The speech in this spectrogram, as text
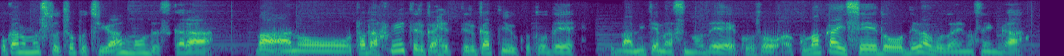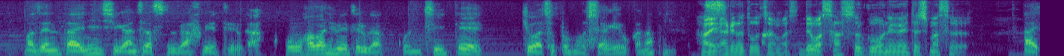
他の模試とちょっと違うもんですから、まあ、あのただ増えてるか減ってるかということでまあ、見てますのでこそ細かい制度ではございませんが、まあ、全体に志願者数が増えている学校大幅に増えている学校について今日はちょっと申し上げようかなと思います。はい、ありがとうございます。では早速お願いいたします。はい。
